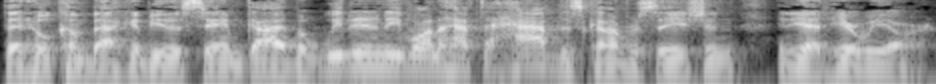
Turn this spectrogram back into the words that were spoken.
that he'll come back and be the same guy. But we didn't even want to have to have this conversation, and yet here we are.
